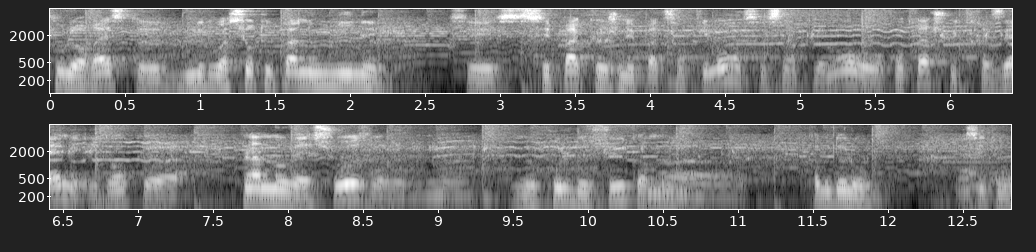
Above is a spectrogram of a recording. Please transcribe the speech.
tout le reste ne doit surtout pas nous miner. C'est- pas que je n'ai pas de sentiments, c'est simplement, au contraire, je suis très zen et donc euh, plein de mauvaises choses me, me coulent dessus comme, euh, comme de l'eau. C'est tout.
